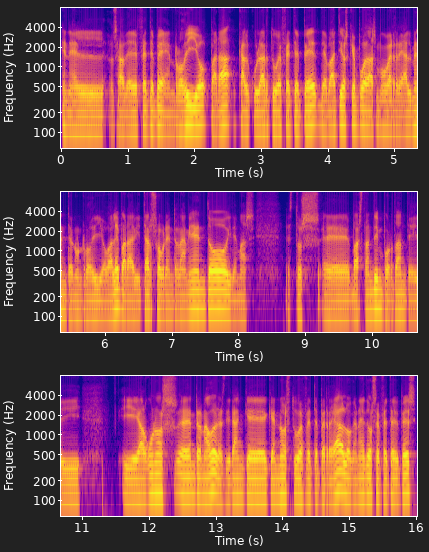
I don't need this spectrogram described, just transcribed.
en el, o sea, de FTP en rodillo para calcular tu FTP de vatios que puedas mover realmente en un rodillo, ¿vale? Para evitar sobreentrenamiento y demás. Esto es eh, bastante importante y y algunos eh, entrenadores dirán que, no es tu FTP real o que no hay dos FTPs,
